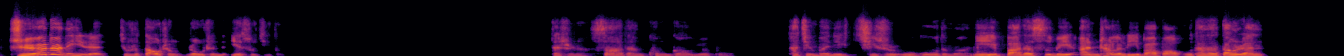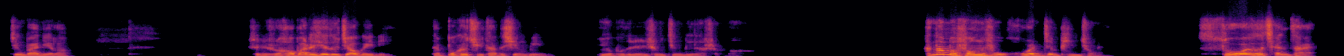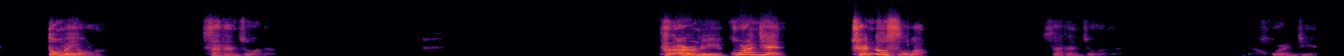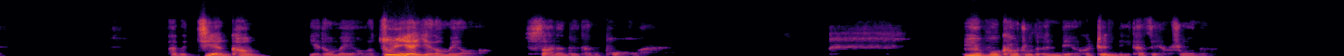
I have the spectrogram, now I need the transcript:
绝对的义人就是道成肉身的耶稣基督。但是呢，撒旦控告约伯，他敬拜你岂是无故的吗？你把他四围安插了篱笆保护他，他当然敬拜你了。神就说：“好，把这些都交给你，但不可取他的性命。”约伯的人生经历了什么？他那么丰富，忽然间贫穷，所有的钱财都没有了，撒旦做的。他的儿女忽然间全都死了，撒旦做的。忽然间，他的健康也都没有了，尊严也都没有了，撒旦对他的破坏。约伯靠主的恩典和真理，他怎样说呢？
